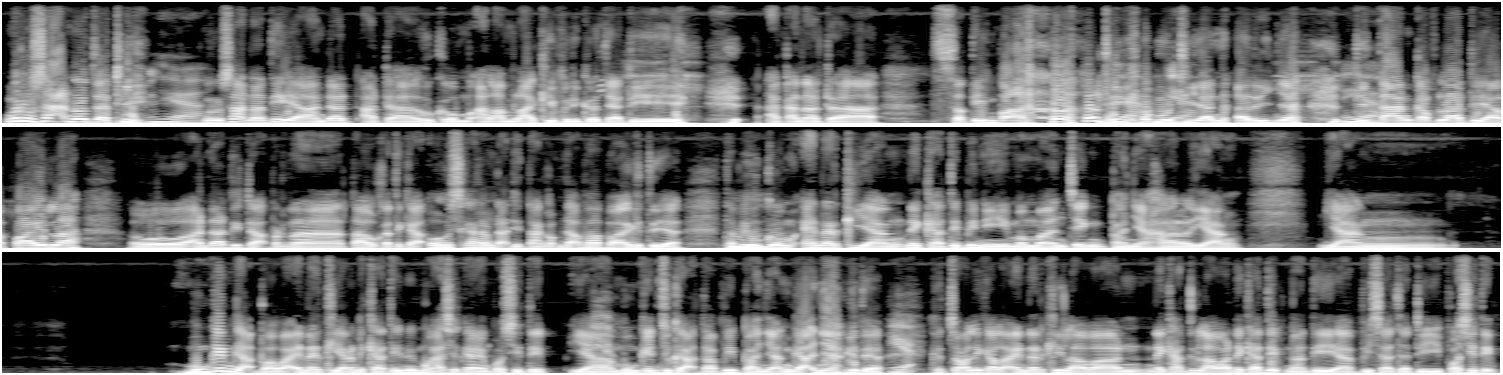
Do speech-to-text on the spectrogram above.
Ngerusak no jadi. Iya. ngerusak nanti ya anda ada hukum alam lagi berikutnya di akan ada setimpal di Iya, kemudian harinya. Iya. ditangkap lah diapain lah oh anda tidak pernah tahu ketika oh sekarang tidak ditangkap tidak apa-apa gitu ya. Tapi hukum energi yang negatif ini memancing banyak hal yang yang mungkin nggak bahwa energi yang negatif ini menghasilkan yang positif. Ya Iya. mungkin juga tapi banyak enggaknya gitu ya. Iya. kecuali kalau energi lawan negatif lawan negatif nanti ya bisa jadi positif.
